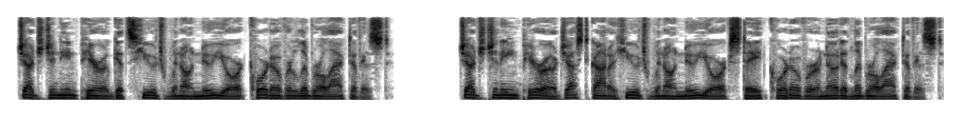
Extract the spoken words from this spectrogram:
Judge Jeanine Pirro gets huge win on New York court over liberal activist. Judge Jeanine Pirro just got a huge win on New York State Court over a noted liberal activist.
